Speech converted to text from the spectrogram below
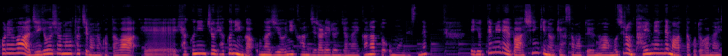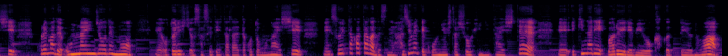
これは事業者の立場の方は、え100人中100人が同じように感じられるんじゃないかなと思うんですね。で言ってみれば、新規のお客様というのはもちろん対面でも会ったことがないし、これまでオンライン上でも、えお取引をさせていただいたこともないし、えそういった方がですね、初めて購入した商品に対して、えいきなり悪いレビューを書くっていうのは、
